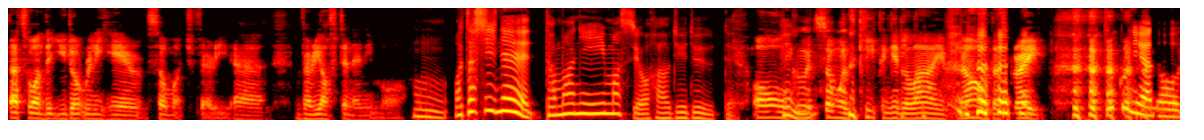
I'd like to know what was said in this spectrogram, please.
that's one that you don't really hear so much very, uh, very often anymore. うん、私ねたまに言いますよ「How do you do?」って。 Oh, Hang good. on. Someone's keeping it alive. No, that's great. 特にあの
